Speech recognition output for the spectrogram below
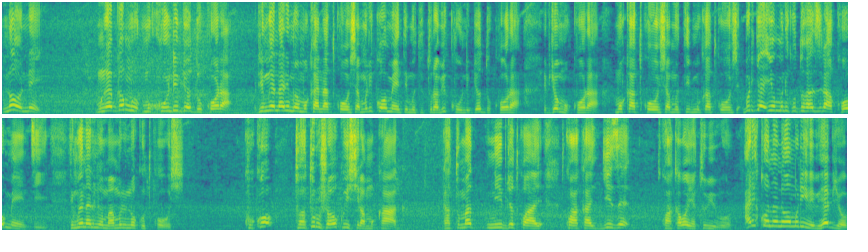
None mwebwe mu- mukunda ibyo dukora. Rimwe na rimwe mukanatwoshya muri komenti muti turabikunda ibyo dukora ibyo mukora. Mukatwoshya muti mukatwoshya burya iyo muri kuduha ziriya komenti rimwe na rimwe muba muri no kutwoshya kuko tuba turushaho kwishyira mu kaga. Gatuma n'ibyo twa- twakagize twakabonye tubibura. Ariko noneho muri ibi bihe byo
